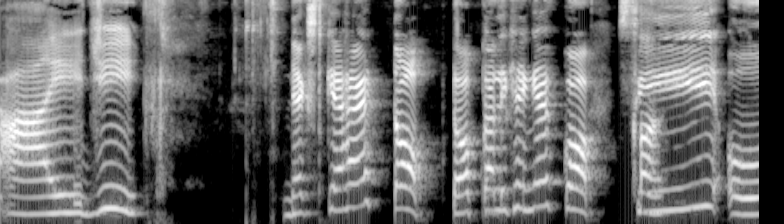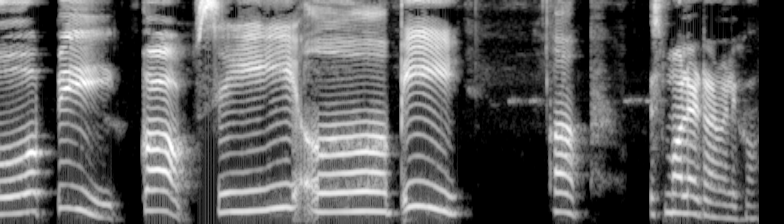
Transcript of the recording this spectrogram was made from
I G. Next क्या है? टॉप। टॉप का लिखेंगे cop. C O P. Cop. C O P. cup small letter में लिखो।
